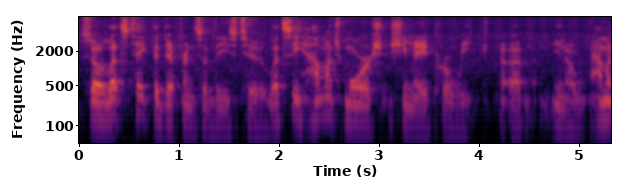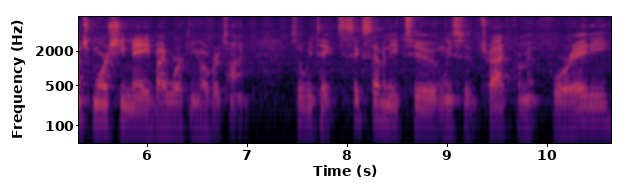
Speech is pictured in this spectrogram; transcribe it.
so let's take the difference of these two. Let's see how much more she made per week. Uh, you know, how much more she made by working overtime. So we take 672 and we subtract from it 480.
